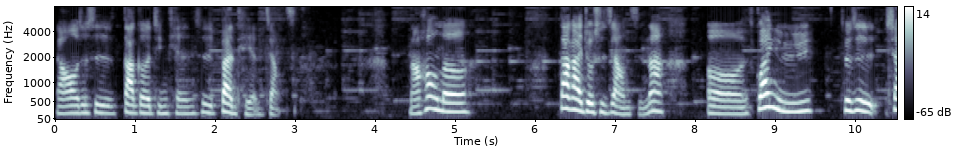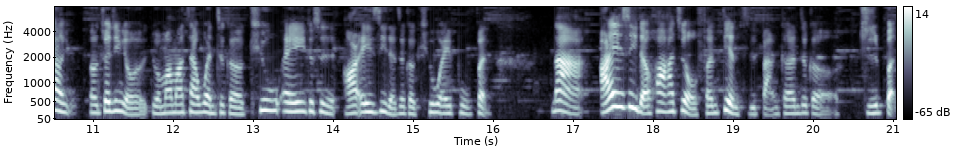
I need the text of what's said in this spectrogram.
然后就是大哥今天是半天这样子。然后呢，大概就是这样子。那呃，关于就是像呃，最近有有妈妈在问这个 QA，就是 RAZ 的这个 QA 部分。那 RAZ 的话，它就有分电子版跟这个纸本。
